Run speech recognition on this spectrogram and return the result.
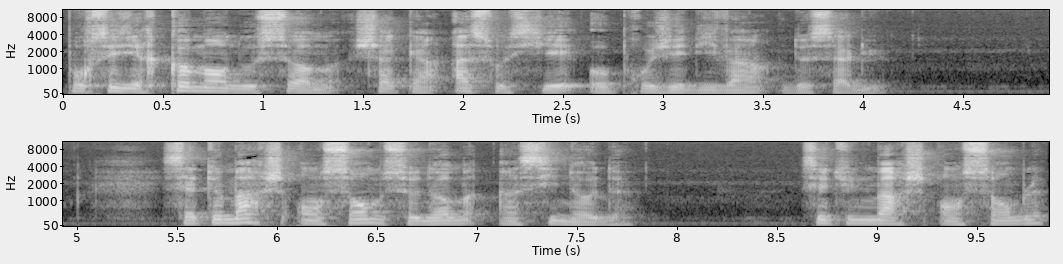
pour saisir comment nous sommes chacun associés au projet divin de salut. Cette marche ensemble se nomme un synode, c'est une marche ensemble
